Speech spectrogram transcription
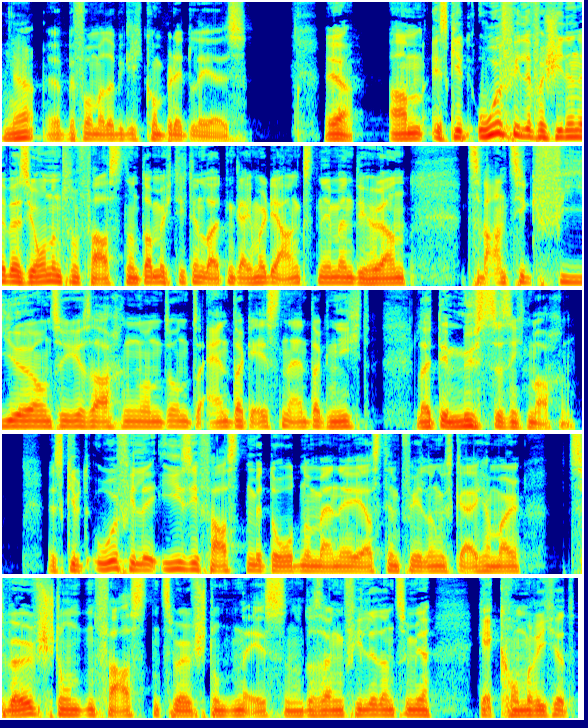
Ja. ja, bevor man da wirklich komplett leer ist. Ja. Ähm, es gibt ur viele verschiedene Versionen von Fasten und da möchte ich den Leuten gleich mal die Angst nehmen, die hören 20-4 und solche Sachen und, und ein Tag essen, ein Tag nicht. Leute, ihr müsst es nicht machen. Es gibt ur viele easy Fastenmethoden und meine erste Empfehlung ist gleich einmal zwölf Stunden Fasten, zwölf Stunden Essen. Und da sagen viele dann zu mir, geh komm Richard,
